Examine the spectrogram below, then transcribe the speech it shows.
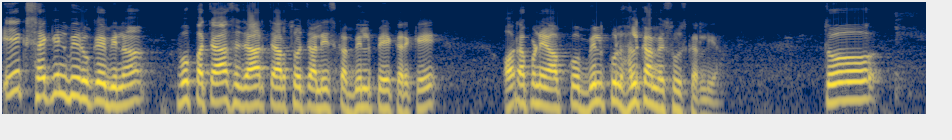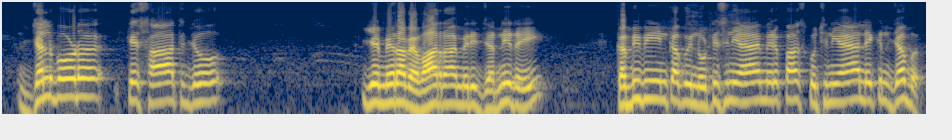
एक सेकंड भी रुके बिना वो पचास हज़ार चार सौ चालीस का बिल पे करके और अपने आप को बिल्कुल हल्का महसूस कर लिया। तो जल बोर्ड के साथ जो ये मेरा व्यवहार रहा, मेरी जर्नी रही, कभी भी इनका कोई नोटिस नहीं आया मेरे पास, कुछ नहीं आया, लेकिन जब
